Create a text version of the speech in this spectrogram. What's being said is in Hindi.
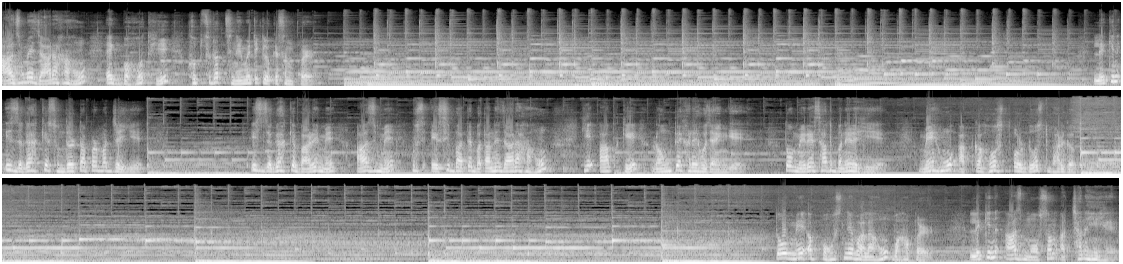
आज मैं जा रहा हूँ एक बहुत ही खूबसूरत सिनेमेटिक लोकेशन पर। लेकिन इस जगह के सुंदरता पर मत जाइए। इस जगह के बारे में आज मैं कुछ ऐसी बातें बताने जा रहा हूँ कि आपके रोंगटे खड़े हो जाएँगे। तो मेरे साथ बने रहिए। मैं हूँ आपका होस्ट और दोस्त भार्गव। तो मैं अब पहुँचने वाला हूँ वहाँ पर। लेकिन आज मौसम अच्छा नहीं है।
